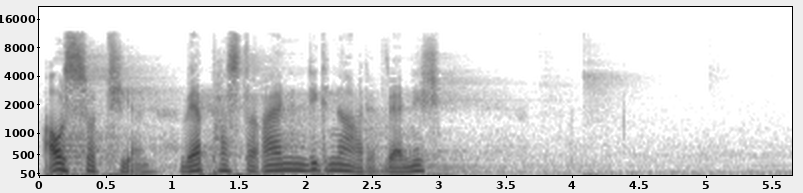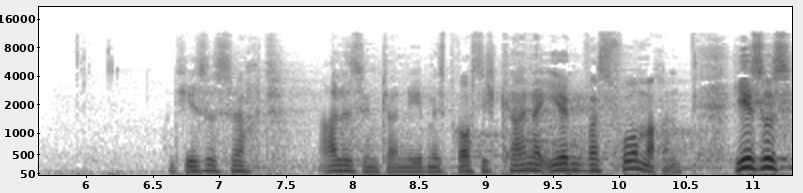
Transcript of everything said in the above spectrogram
Aussortieren. Wer passt rein in die Gnade, wer nicht? Und Jesus sagt, alle sind daneben. Es braucht sich keiner irgendwas vormachen. Jesus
